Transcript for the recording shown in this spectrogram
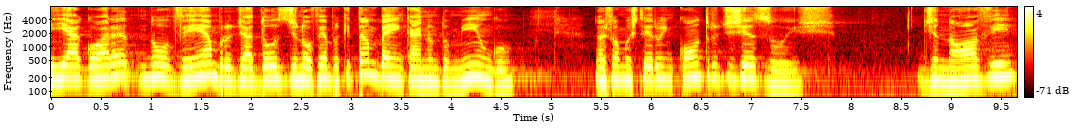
e agora, novembro, dia 12 de novembro, que também cai no domingo, nós vamos ter o encontro de Jesus, de nove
